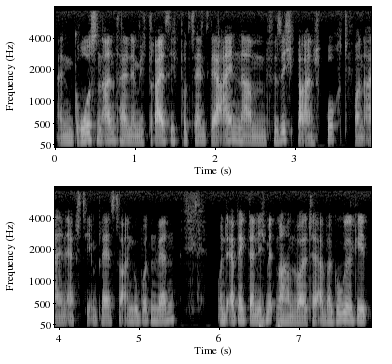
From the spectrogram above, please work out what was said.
einen großen Anteil, nämlich 30% der Einnahmen für sich beansprucht von allen Apps, die im Play Store angeboten werden und Epic da nicht mitmachen wollte. Aber Google geht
